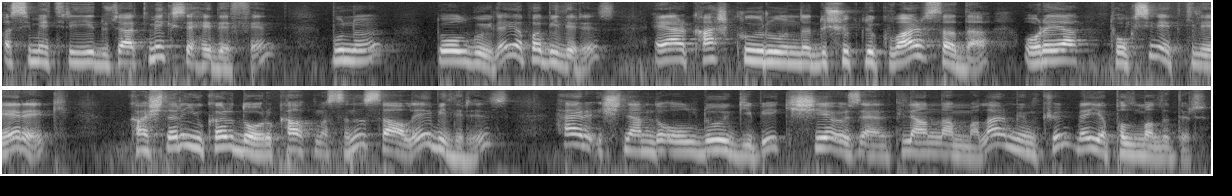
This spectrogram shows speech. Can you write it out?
asimetriyi düzeltmekse hedefin bunu dolguyla yapabiliriz. Eğer kaş kuyruğunda düşüklük varsa da oraya toksin etkileyerek kaşların yukarı doğru kalkmasını sağlayabiliriz. Her işlemde olduğu gibi kişiye özel planlanmalar mümkün ve yapılmalıdır.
